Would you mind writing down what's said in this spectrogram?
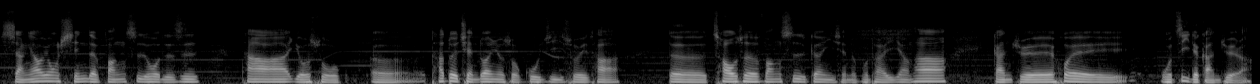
想要用新的方式，或者是他有所呃，他对前段有所顾忌，所以他。的超车方式跟以前的不太一样，他感觉会，我自己的感觉啦，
